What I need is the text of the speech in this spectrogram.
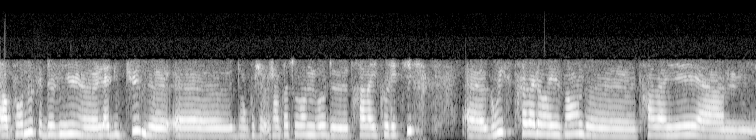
Alors pour nous, c'est devenu euh, l'habitude. Euh, donc j'emploie souvent le mot de travail collectif. Euh, oui, c'est très valorisant de travailler euh,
